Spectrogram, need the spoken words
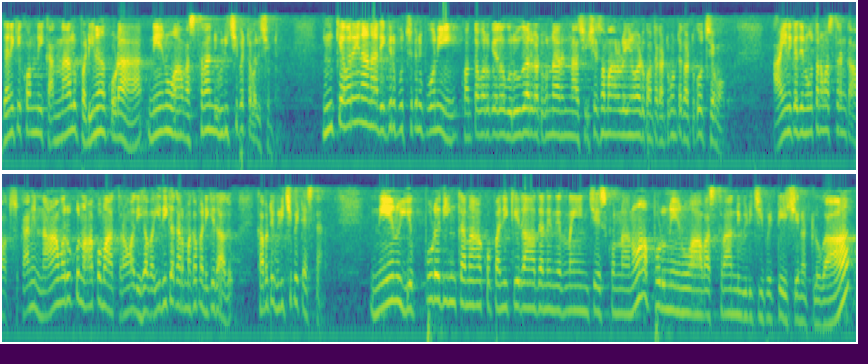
దానికి కొన్ని కన్నాలు పడినా కూడా నేను ఆ వస్త్రాన్ని విడిచిపెట్టవలసి ఉంటుంది. ఇంకెవరైనా నా దగ్గర పుచ్చుకుని పోని కొంతవరకు ఏదో గురువుగారు కట్టుకున్నారని నా శిష్య సమానుడైన వాడు కొంత కట్టుకుంటే కట్టుకోవచ్చేమో. ఆయనకి అది నూతన వస్త్రం కావచ్చు. కానీ నా వరకు నాకు మాత్రం అది ఇక వైదిక కర్మక పనికిరాదు. కాబట్టి విడిచిపెట్టేస్తాను. నేను ఎప్పుడది ఇంకా నాకు పనికిరాదని నిర్ణయం చేసుకున్నానో అప్పుడు నేను ఆ వస్త్రాన్ని విడిచిపెట్టేసినట్లుగా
